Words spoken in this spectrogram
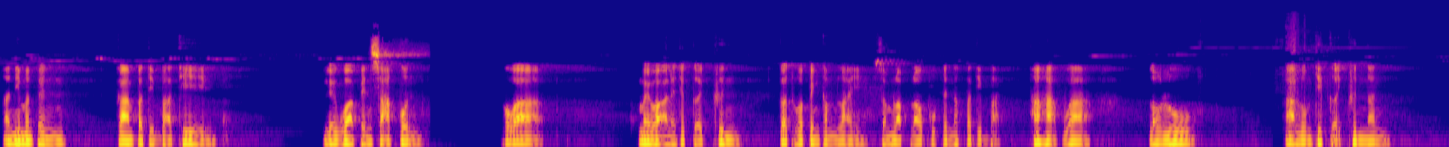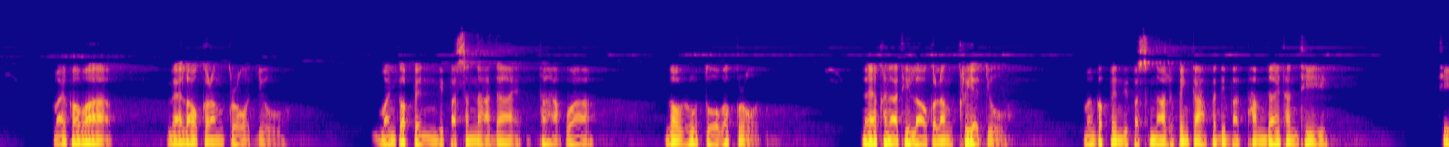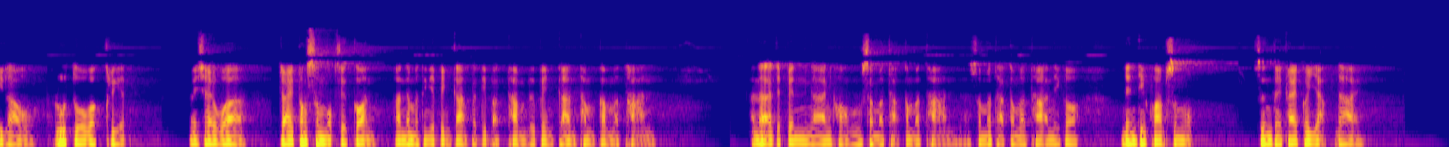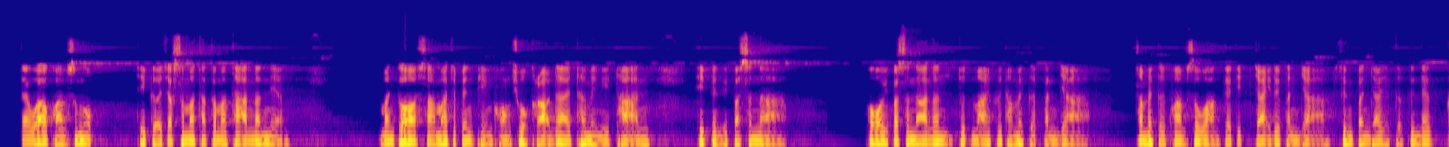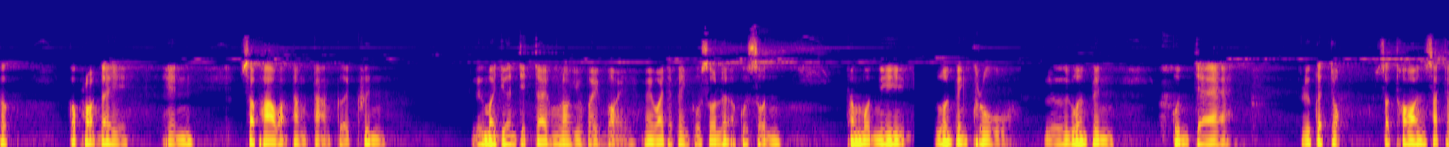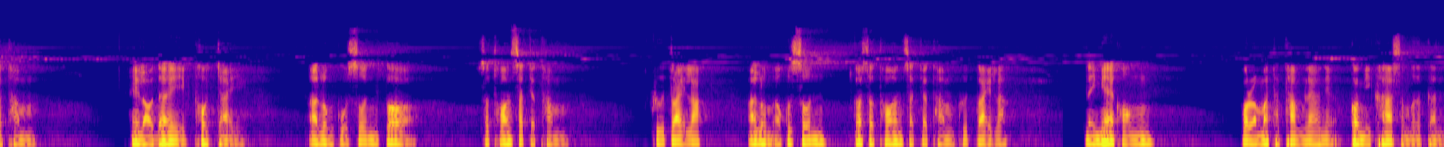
อันนี้มันเป็นการปฏิบัติที่ เรียกว่าเป็นสากล เพราะว่าไม่ว่าอะไรจะเกิดขึ้น ก็ถือว่าเป็นกำไรสำหรับเราผู้เป็นนักปฏิบัติ ถ้าหากว่าเรารู้อารมณ์ที่เกิดขึ้นนั้น หมายความว่า แม้เรากำลังโกรธอยู่ มันก็เป็นวิปัสสนาได้ ถ้าหากว่า เรารู้ตัวว่าโกรธ ในขณะที่เรากำลังเครียดอยู่ มันก็เป็นวิปัสสนาหรือเป็นการปฏิบัติธรรมได้ทันที ที่เรารู้ตัวว่าเครียด ไม่ใช่ว่าใจต้องสงบเสียก่อน อันนั้นมันถึงจะเป็นการปฏิบัติธรรมหรือเป็นการทำกรรมฐาน อันนั้นอาจจะเป็นงานของสมถกรรมฐาน สมถกรรมฐานนี่ก็เน้นที่ความสงบ ซึ่งใครๆก็อยากได้ แต่ว่าความสงบ ที่เกิดจากสมถกรรมฐานนั้นเนี่ยมันก็สามารถจะเป็นเพียงของชั่วคราวได้ ถ้าไม่มีฐานที่เป็นวิปัสสนา เพราะว่าวิปัสสนานั้นจุดหมายคือทำให้เกิดปัญญาทำให้เกิดความสว่างแก่จิตใจด้วยปัญญา ซึ่งปัญญาจะเกิดขึ้นได้ก็ก็เพราะได้เห็นสภาวะต่างๆเกิดขึ้น หรือมาเยือนจิตใจของเราอยู่บ่อยๆ ไม่ว่าจะเป็นกุศลหรืออกุศล ทั้งหมดนี้ ล้วนเป็นครู หรือล้วนเป็นกุญแจ หรือกระจกสะท้อนสัจธรรม ให้เราได้เข้าใจ อารมณ์กุศลก็สะท้อนสัจธรรม คือไตรลักษณ์อารมณ์อกุศลก็สะท้อนสัจธรรม คือไตรลักษณ์ในแง่ของปรมัตถธรรมแล้วเนี่ยก็มีค่าเสมอกัน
